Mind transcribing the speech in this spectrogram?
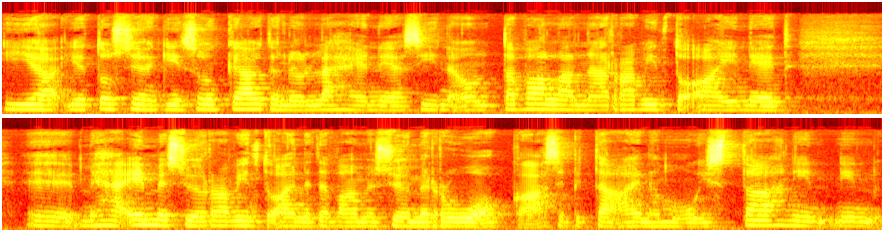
ja, ja tosiaankin se on käytännönläheinen ja siinä on tavallaan nämä ravintoaineet, mehän emme syö ravintoaineita, vaan me syömme ruokaa, se pitää aina muistaa, niin, niin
